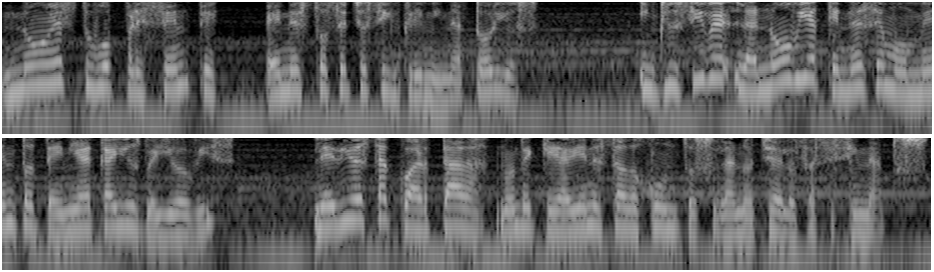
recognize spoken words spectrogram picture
no estuvo presente en estos hechos incriminatorios. Inclusive la novia que en ese momento tenía Caius Bellovis le dio esta coartada, ¿no? De que habían estado juntos la noche de los asesinatos.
